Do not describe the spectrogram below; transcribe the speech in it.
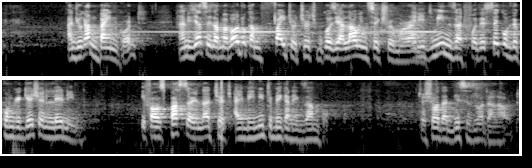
and you can't bind God. And he just says, I'm about to come fight your church because you're allowing sexual morality. And it means that for the sake of the congregation learning, if I was pastor in that church, I may need to make an example to show that this is not allowed.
